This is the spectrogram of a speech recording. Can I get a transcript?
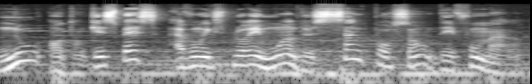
nous, en tant qu'espèce, avons exploré moins de 5% des fonds marins.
